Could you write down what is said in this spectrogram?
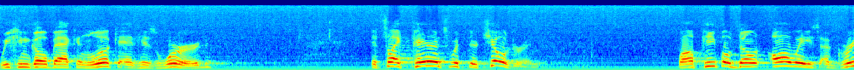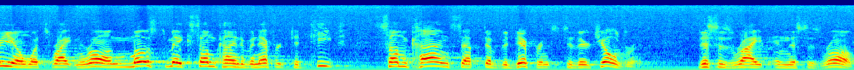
We can go back and look at His Word. It's like parents with their children. While people don't always agree on what's right and wrong, most make some kind of an effort to teach some concept of the difference to their children. This is right and this is wrong.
